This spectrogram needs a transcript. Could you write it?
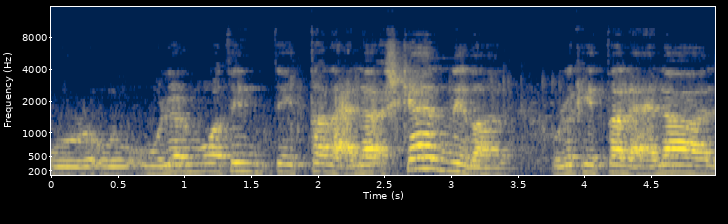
ولا المواطن تيطلع على أشكال النضال. ولا كيطلع على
